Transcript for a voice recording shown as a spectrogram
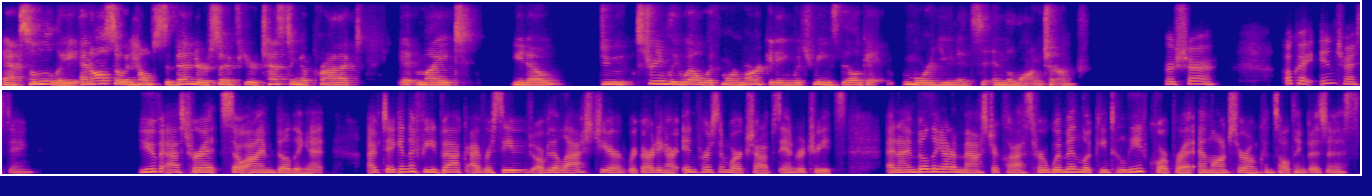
Absolutely. And also it helps the vendor. So if you're testing a product, it might, you know, do extremely well with more marketing, which means they'll get more units in the long term. For sure. Okay, interesting. You've asked for it, so I'm building it. I've taken the feedback I've received over the last year regarding our in person workshops and retreats, and I'm building out a masterclass for women looking to leave corporate and launch their own consulting business.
